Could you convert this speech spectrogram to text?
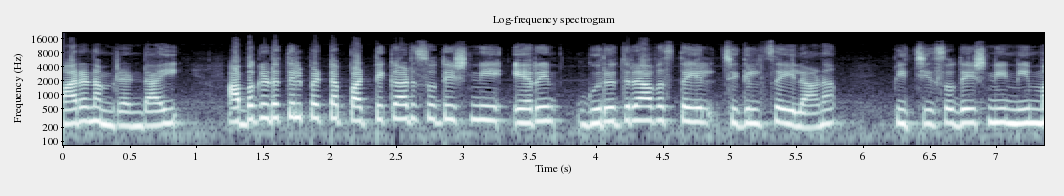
മരണം രണ്ടായി. അപകടത്തിൽപ്പെട്ട പട്ടിക്കാട് സ്വദേശിനി എറിൻ ഗുരുതരാവസ്ഥയിൽ ചികിത്സയിലാണ്. പിച്ചി സ്വദേശിനി നിമ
